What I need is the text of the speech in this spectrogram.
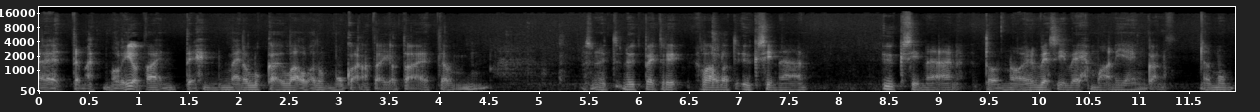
että mä, mä olin jotain tehnyt, mä en ollutkaan laulatun mukana tai jotain, että nyt, nyt Petri laulat yksinään, yksinään ton noin vesivehmaan jenkan. Ja mun,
